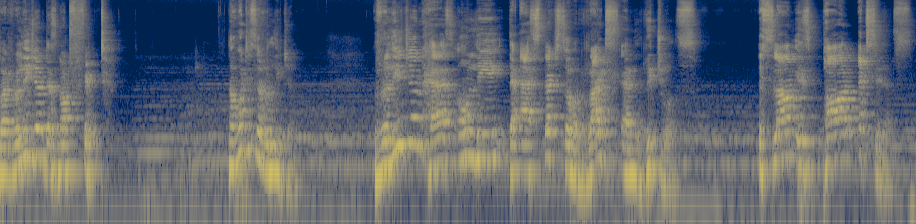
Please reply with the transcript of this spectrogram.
But religion does not fit. Now what is a religion? Religion has only the aspects of rites and rituals. Islam is par excellence.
